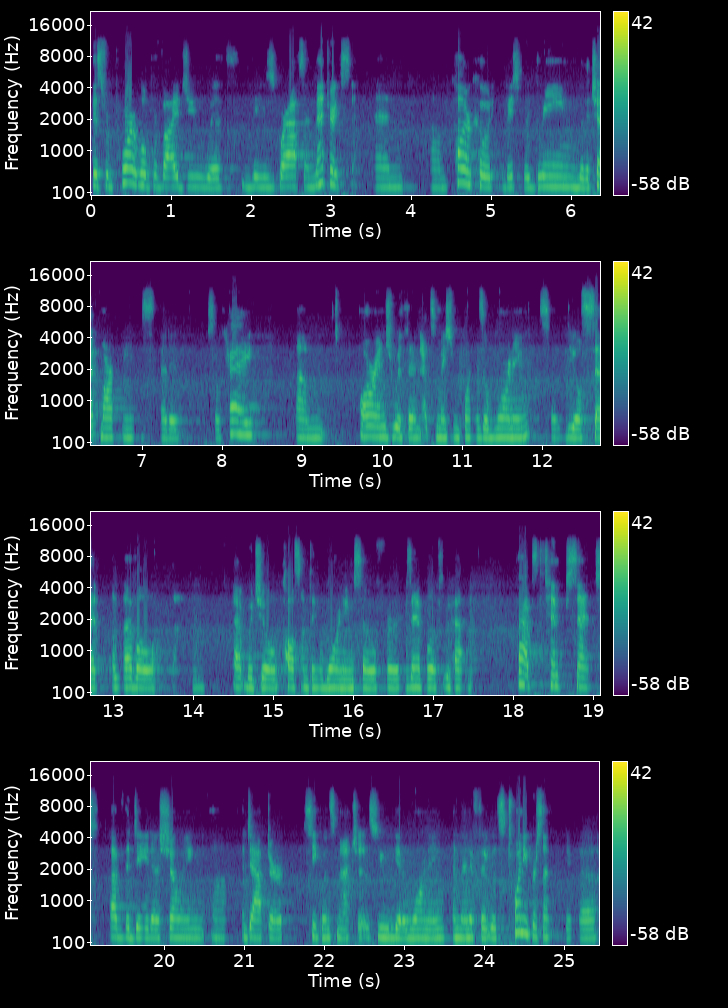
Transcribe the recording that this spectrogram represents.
this report will provide you with these graphs and metrics and um, color coding. Basically, green with a check mark means that it's okay. Um, orange with an exclamation point is a warning. So you'll set a level at which you'll call something a warning. So for example, if you had perhaps 10% of the data showing uh, adapter sequence matches, you would get a warning. And then if it was 20% data,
